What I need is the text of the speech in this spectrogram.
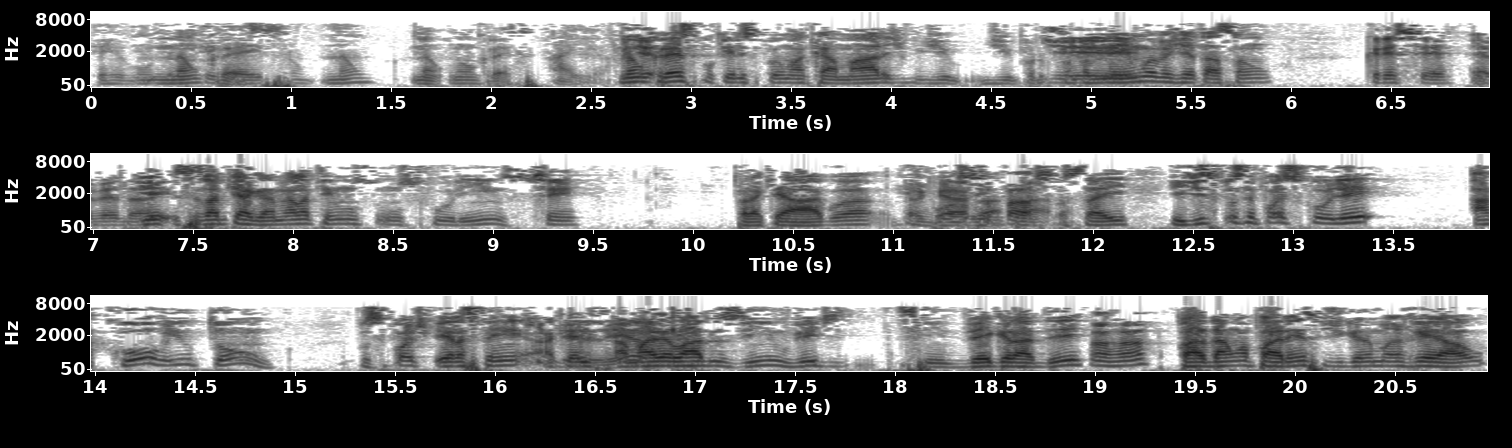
Pergunta Não fica cresce. pro- Não? Não, não cresce. Aí, ó. Não cresce porque eles põem uma camada de, de, de produção. De- Nenhuma vegetação. Crescer, é verdade. Porque você sabe que a grama ela tem uns, uns furinhos Sim. Para que a água que possa, sair. E diz que você pode escolher a cor e o tom. Você pode, elas têm aquele beleza. amareladozinho, verde, assim, degradê, para dar uma aparência de grama real.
